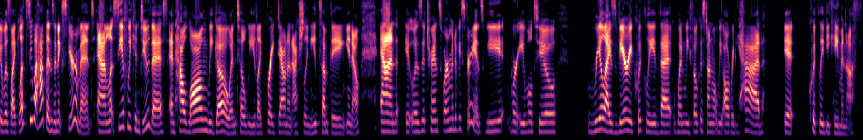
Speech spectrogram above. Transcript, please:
It was like let's see what happens and experiment and let's see if we can do this and how long we go until we like break down and actually need something, you know. And it was a transformative experience. We were able to realize very quickly that when we focused on what we already had, it quickly became enough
